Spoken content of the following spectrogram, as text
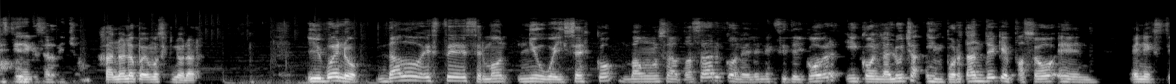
y tiene que ser dicho. Ajá, no lo podemos ignorar. Y bueno, dado este sermón New Waysesco, vamos a pasar con el NXT Takeover y con la lucha importante que pasó en NXT.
